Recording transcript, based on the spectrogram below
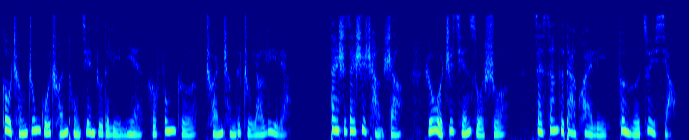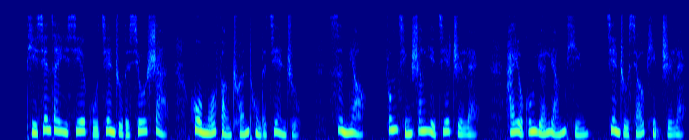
构成中国传统建筑的理念和风格传承的主要力量。但是在市场上，如我之前所说，在三个大块里份额最小，体现在一些古建筑的修缮或模仿传统的建筑、寺庙、风情商业街之类，还有公园凉亭、建筑小品之类。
